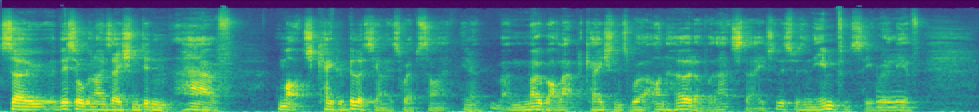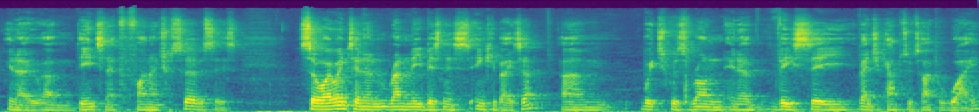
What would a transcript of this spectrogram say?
So this organisation didn't have much capability on its website. You know, mobile applications were unheard of at that stage. This was in the infancy, really, of you know um, the internet for financial services. So I went in and ran an e-business incubator, um, which was run in a VC venture capital type of way.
